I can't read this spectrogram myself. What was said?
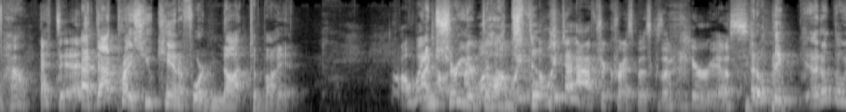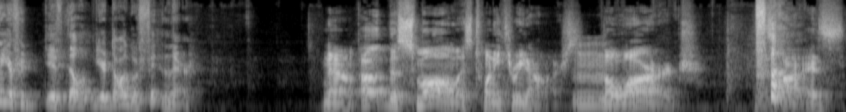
wow. That's it. At that price, you can't afford not to buy it. I'll wait I'm till- sure your I will, dog's wait, till- I'll wait till after Christmas because I'm curious. I don't think I don't know if if your dog would fit in there. No. Oh, the small is twenty three dollars. Mm. The large is is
